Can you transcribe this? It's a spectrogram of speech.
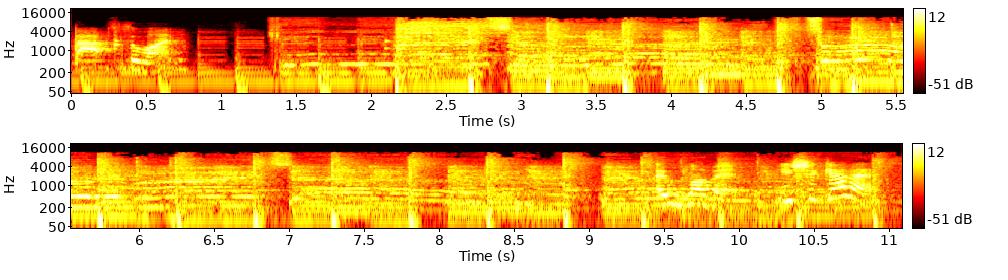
That's the one. I love it. You should get it.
